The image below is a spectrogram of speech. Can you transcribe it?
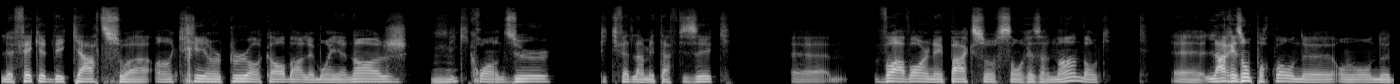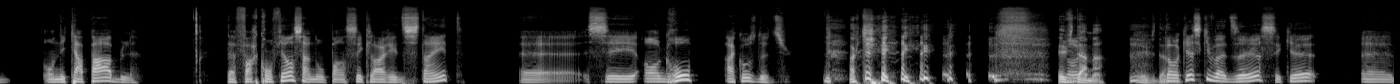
le fait que Descartes soit ancré un peu encore dans le Moyen Âge, Mhm. puis qui croit en Dieu, puis qui fait de la métaphysique, euh, va avoir un impact sur son raisonnement. Donc, euh, la raison pourquoi on, a- on, a- on est capable de faire confiance à nos pensées claires et distinctes, euh, c'est en gros à cause de Dieu. OK. Évidemment. Évidemment. Donc, qu'est-ce qu'il va dire, c'est que euh,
